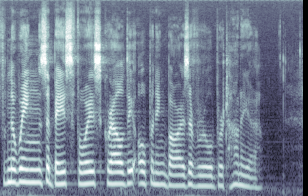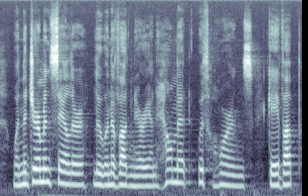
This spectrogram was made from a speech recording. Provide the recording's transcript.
From the wings, a bass voice growled the opening bars of Rule Britannia. When the German sailor Lou in a Wagnerian helmet with horns gave up,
